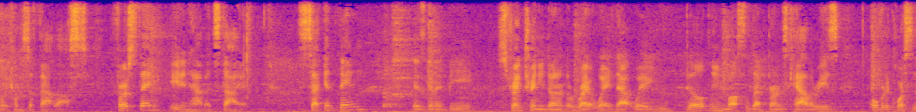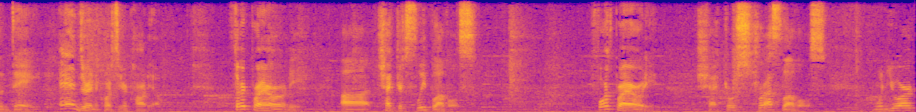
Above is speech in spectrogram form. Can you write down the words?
when it comes to fat loss. First thing, eating habits, diet. Second thing is going to be strength training done in the right way. That way, you build lean muscle that burns calories over the course of the day and during the course of your cardio. Third priority, uh, check your sleep levels. Fourth priority, check your stress levels. When you are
